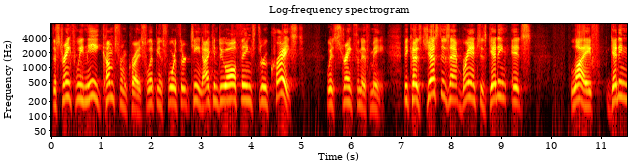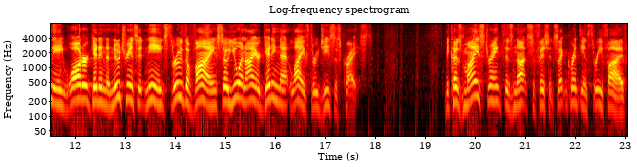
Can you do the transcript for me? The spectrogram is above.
The strength we need comes from Christ. Philippians 4:13, I can do all things through Christ, which strengtheneth me. Because just as that branch is getting its life, getting the water, getting the nutrients it needs through the vine, so you and I are getting that life through Jesus Christ. Because my strength is not sufficient. 2 Corinthians 3 5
